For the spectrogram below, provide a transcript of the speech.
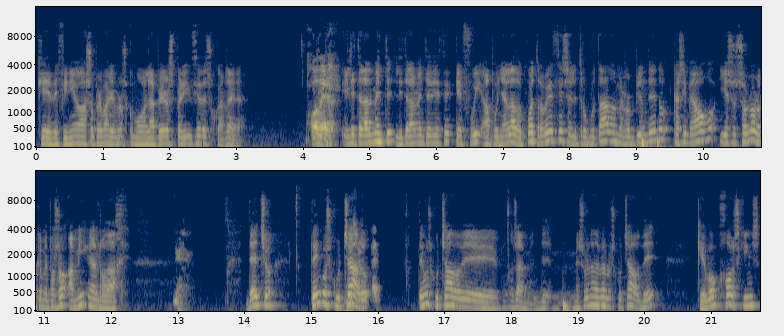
que definió a Super Mario Bros. como la peor experiencia de su carrera. Joder. Y literalmente, literalmente dice que fui apuñalado cuatro veces, electrocutado, me rompí un dedo, casi me ahogo, y eso es solo lo que me pasó a mí en el rodaje. De hecho, tengo escuchado, tengo escuchado de, o sea, de- me suena de haberlo escuchado de que Bob Hoskins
